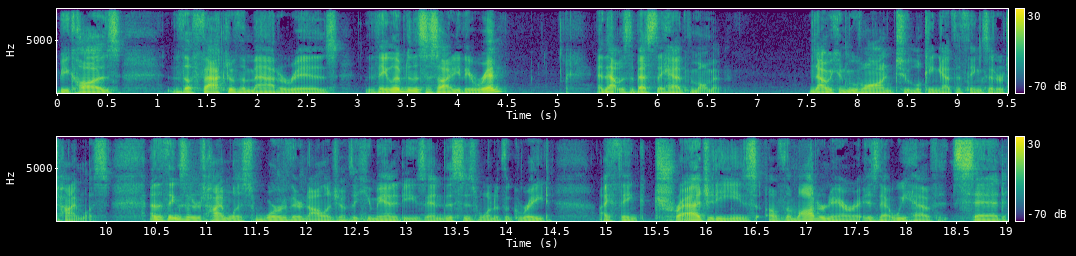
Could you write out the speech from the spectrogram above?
because the fact of the matter is they lived in the society they were in, and that was the best they had at the moment. Now we can move on to looking at the things that are timeless. And the things that are timeless were their knowledge of the humanities. And this is one of the great, I think, tragedies of the modern era is that we have said,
